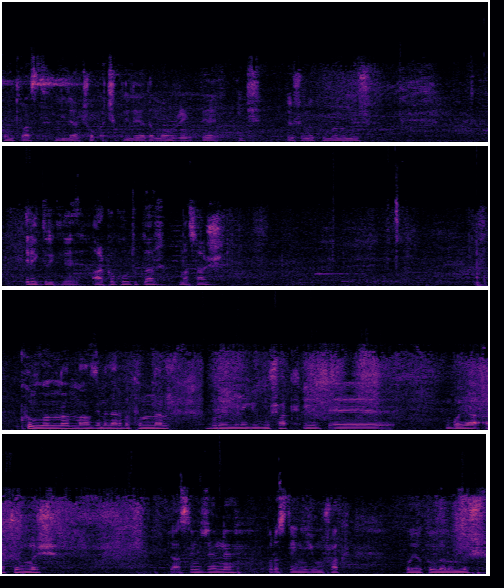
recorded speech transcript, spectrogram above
kontrast lila, çok açık lila ya da mor renkte iç döşeme kullanılmış. Elektrikli arka koltuklar, masaj. Kullanılan malzemeler bakımından buraya yine yumuşak bir e, boya atılmış. Lastiğin üzerine burası da yine yumuşak boya kullanılmış.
